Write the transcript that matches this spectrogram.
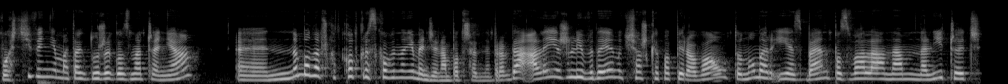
właściwie nie ma tak dużego znaczenia, E, no bo na przykład kod kreskowy no nie będzie nam potrzebny, prawda? Ale jeżeli wydajemy książkę papierową, to numer ISBN pozwala nam naliczyć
